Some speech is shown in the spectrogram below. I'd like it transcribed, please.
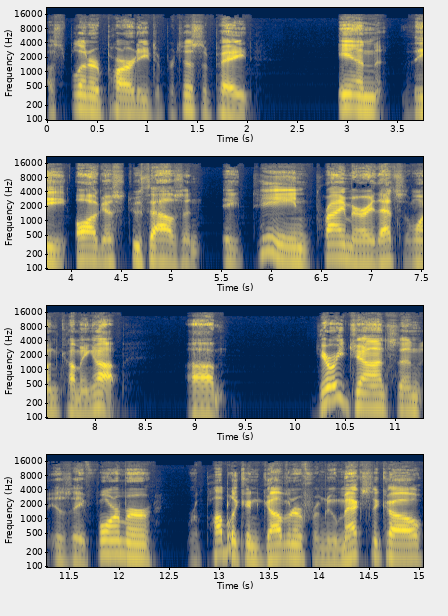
a splinter party to participate in the August 2018 primary. That's the one coming up. Um, Gary Johnson is a former Republican governor from New Mexico,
